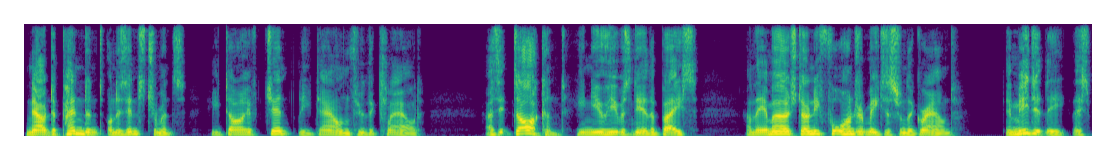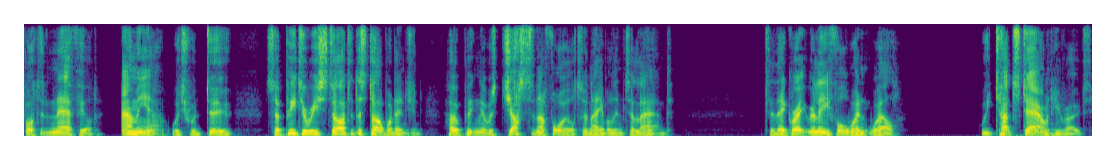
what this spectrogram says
Now dependent on his instruments, he dived gently down through the cloud. As it darkened, he knew he was near the base, and they emerged only 400 metres from the ground. Immediately, they spotted an airfield, Amiens, which would do, so Peter restarted the starboard engine, hoping there was just enough oil to enable him to land. To their great relief, all went well. We touched down, he wrote,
